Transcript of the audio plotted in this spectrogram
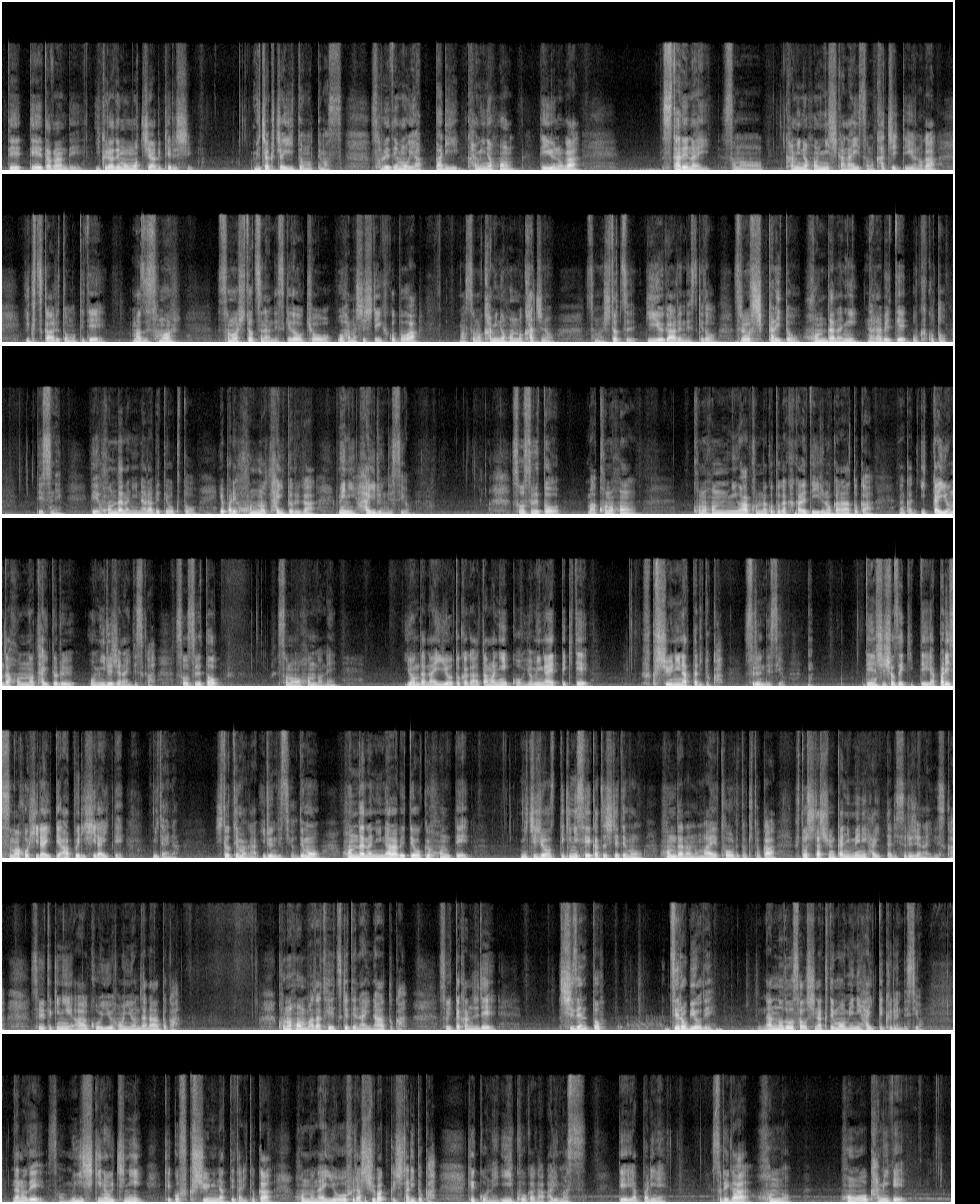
でデータなんでいくらでも持ち歩けるしめちゃくちゃいいと思ってます。それでもやっぱり紙の本っていうのが廃れないその紙の本にしかないその価値っていうのがいくつかあると思っててまずそのその一つなんですけど今日お話ししていくことは、まあ、その紙の本の価値のその一つ理由があるんですけどそれをしっかりと本棚に並べておくことですね。で本棚に並べておくとやっぱり本のタイトルが目に入るんですよ。そうすると、まあ、この本この本にはこんなことが書かれているのかなとかなんか一回読んだ本のタイトルを見るじゃないですか。そうするとその本のね読んだ内容とかが頭にこう蘇ってきて復習になったりとかするんですよ。電子書籍ってやっぱりスマホ開いてアプリ開いてみたいな一手間がいるんですよ。でも本棚に並べておく本って日常的に生活してても本棚の前通る時とかふとした瞬間に目に入ったりするじゃないですか。そういう時にああこういう本読んだなとかこの本まだ手つけてないなとかそういった感じで自然と0秒で何の動作をしなくても目に入ってくるんですよ。なのでその無意識のうちに結構復習になってたりとか本の内容をフラッシュバックしたりとか結構ねいい効果があります。でやっぱりねそれが本の本を紙で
